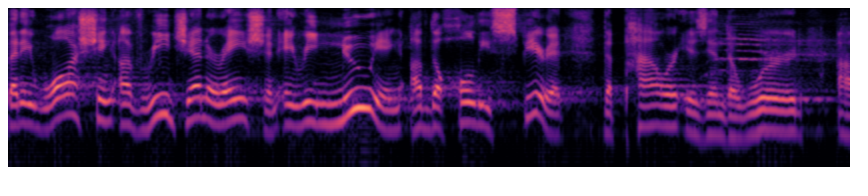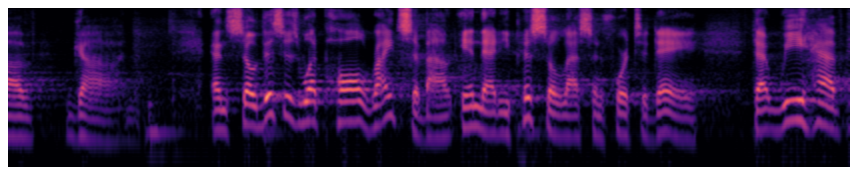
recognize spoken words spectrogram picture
but a washing of regeneration, a renewing of the Holy Spirit. The power is in the Word of God. And so, this is what Paul writes about in that epistle lesson for today that we have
